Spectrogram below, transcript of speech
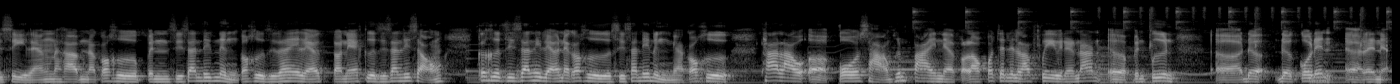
44แรงนะครับนะก็คือเป็นซีซั่นที่ 1 ก็คือซีซั่นที่แล้ว ตอนนี้คือซีซั่นที่ 2 ก็คือซีซั่นที่แล้วเนี่ยก็คือซีซั่นที่1เนี่ยก็คือถ้าเราเอ่อโกสามขึ้นไปเนี่ยเราก็จะได้รับฟรีในด้านเอ่อเป็นปืนเอ่อเดอะเดอะโกลเด้นเอ่ออะไรเนี่ย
